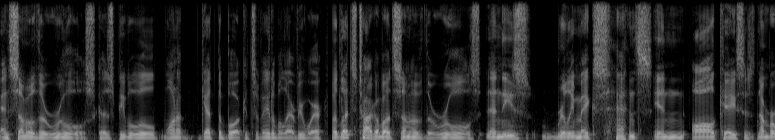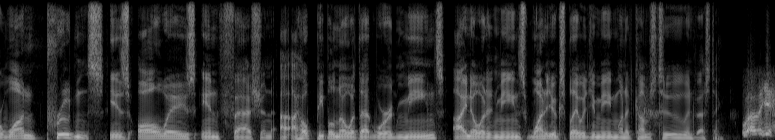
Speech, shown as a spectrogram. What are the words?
and some of the rules because people will want to get the book. It's available everywhere. But let's talk about some of the rules. And these really make sense in all cases. Number one, prudence is always in fashion. I hope people know what that word means. I know what it means. Why don't you explain what you mean when it comes to investing? Well, yeah,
